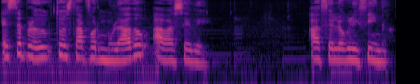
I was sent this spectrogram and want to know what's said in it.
Este producto está formulado a base de aceloglicina.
